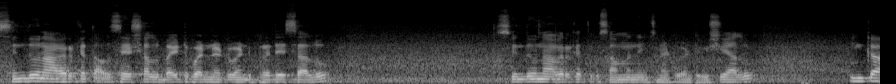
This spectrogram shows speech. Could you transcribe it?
సింధు నాగరికత అవశేషాలు బయటపడినటువంటి ప్రదేశాలు సింధు నాగరికతకు సంబంధించినటువంటి విషయాలు ఇంకా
